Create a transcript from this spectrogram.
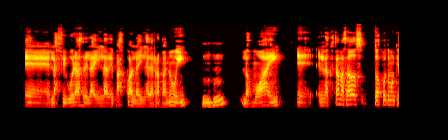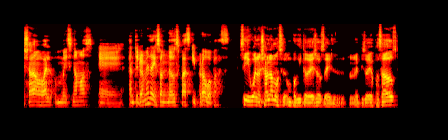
eh, las figuras de la isla de Pascua, la isla de Rapanui, los Moai, eh, en los que están basados dos Pokémon que ya mencionamos eh, anteriormente, que son Nosepass y Probopass. Sí, bueno, ya hablamos un poquito de ellos en, episodios pasados,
